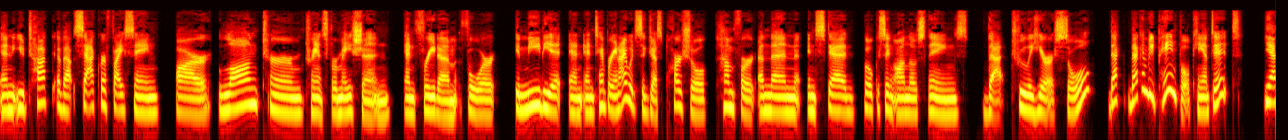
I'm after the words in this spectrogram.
and you talked about sacrificing our long-term transformation and freedom for immediate and, and temporary. And I would suggest partial comfort and then instead focusing on those things that truly hear our soul that, that can be painful, can't it? Yeah,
